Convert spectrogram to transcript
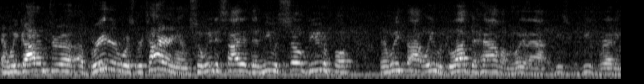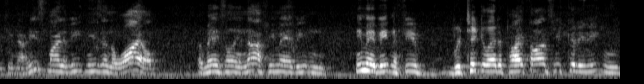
And we got him through a, a breeder was retiring him. So we decided that he was so beautiful that we thought we would love to have him. Look at that. He's, he's ready to. Now, he might have eaten, he's in the wild. Amazingly enough, he may have eaten, he may have eaten a few reticulated pythons. He could have eaten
